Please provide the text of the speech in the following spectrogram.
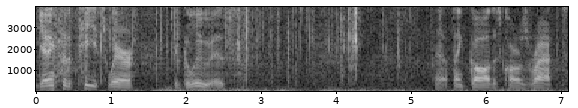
We're getting to the piece where the glue is. Yeah, thank God this car was wrapped.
